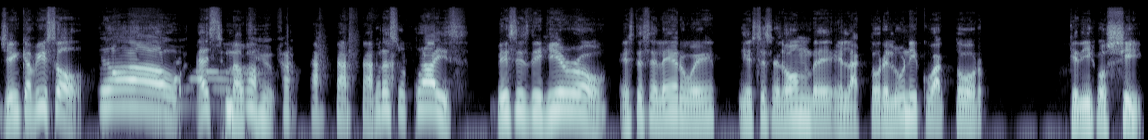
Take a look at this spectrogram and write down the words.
Jane Caviezel. Wow, I love you. What a surprise. This is the hero. Este es el héroe y este es el hombre, el actor, el único actor que dijo sí.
